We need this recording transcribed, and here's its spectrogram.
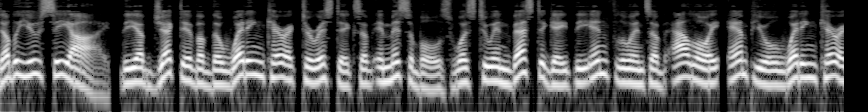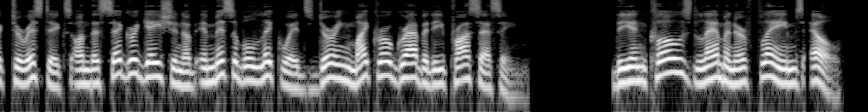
WCI, the objective of the wetting characteristics of immiscibles was to investigate the influence of alloy, ampule wetting characteristics on the segregation of immiscible liquids during microgravity processing. The enclosed laminar flames ELF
